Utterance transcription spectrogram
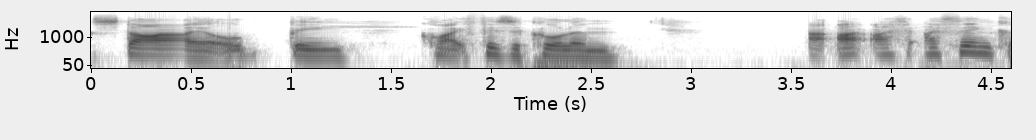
style, being quite physical, and I I, I think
